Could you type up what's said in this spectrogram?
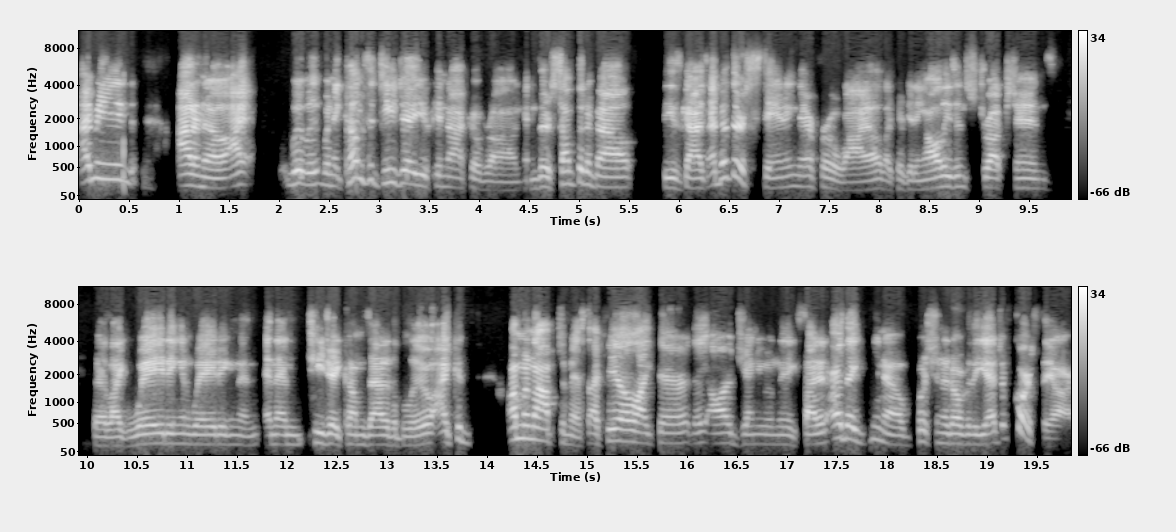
I mean, I don't know. I when it comes to TJ, you cannot go wrong. And there's something about these guys. I bet they're standing there for a while, like they're getting all these instructions. They're like waiting and waiting, and and then TJ comes out of the blue. I could. I'm an optimist. I feel like they're they are genuinely excited. Are they, you know, pushing it over the edge? Of course they are.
